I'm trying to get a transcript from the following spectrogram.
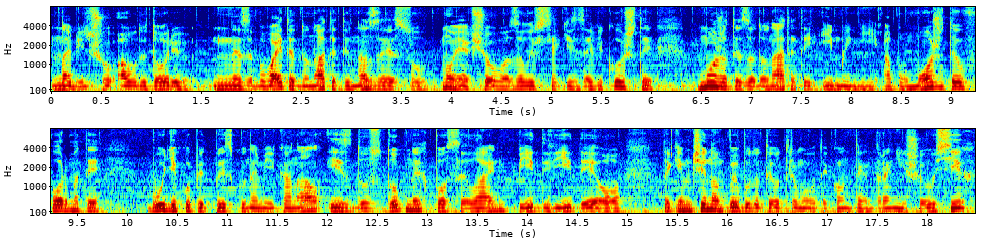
на більшу аудиторію. Не забувайте донатити на ЗСУ. Ну а якщо у вас залишаться якісь зайві кошти, можете задонатити і мені, або можете оформити будь-яку підписку на мій канал із доступних посилань під відео. Таким чином ви будете отримувати контент раніше усіх,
